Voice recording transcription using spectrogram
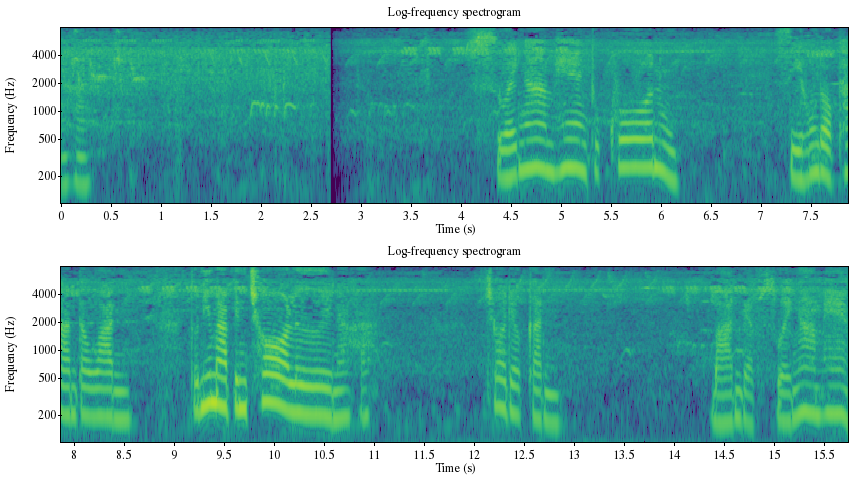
นะคะ สวยงามแห้งทุกคน สีของดอกทานตะวัน ตัวนี้มาเป็นช่อเลยนะคะ ช่อเดียวกัน บานแบบสวยงามแห้ง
